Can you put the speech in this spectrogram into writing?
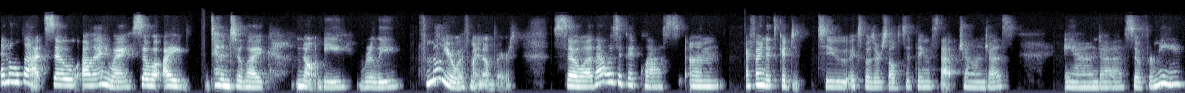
and all that. So uh, anyway, so I tend to like not be really familiar with my numbers. So uh, that was a good class. Um, I find it's good to, to expose ourselves to things that challenge us. And uh, so for me,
